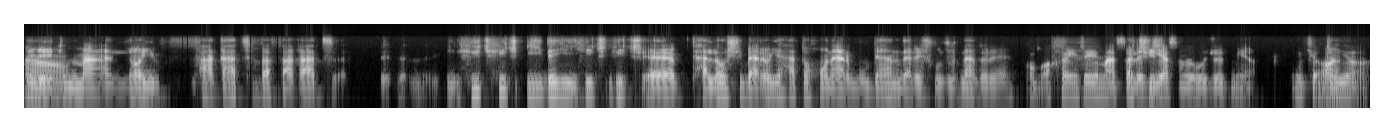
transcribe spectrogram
به یک معنای فقط و فقط هیچ هیچ ایده هیچ هیچ تلاشی برای حتی هنر بودن درش وجود نداره. خب آخه اینجا یه مسئله دیگه اصلا به وجود میاد. اینکه آیا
